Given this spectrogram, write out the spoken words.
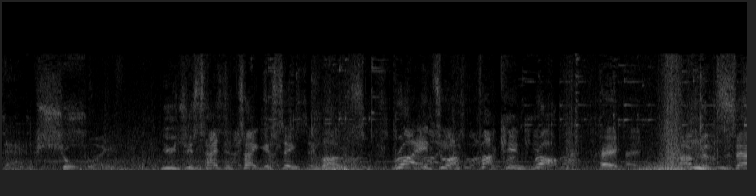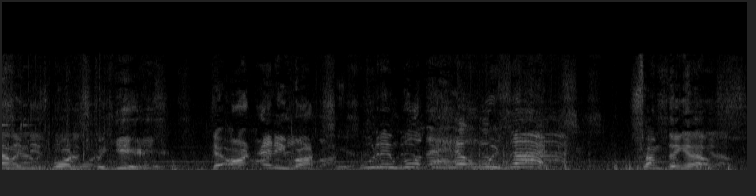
Damn shortwave. You just had to take us in close, right into a fucking rock. Hey, I've been sailing these waters for years. There aren't any rocks here. Well then what the hell was that? Something else.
